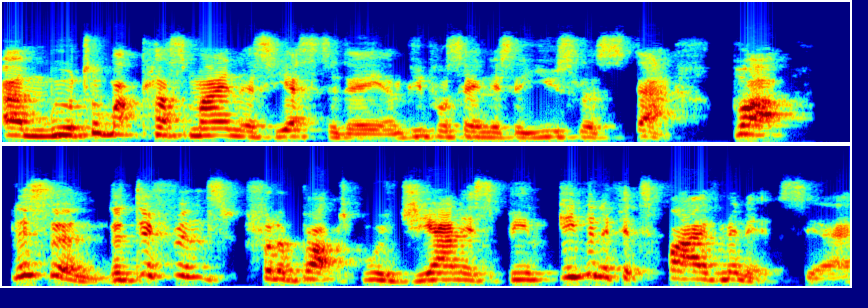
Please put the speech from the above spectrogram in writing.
um, we were talking about plus minus yesterday, and people saying it's a useless stat. But listen, the difference for the Bucks with Giannis being, even if it's five minutes, yeah,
